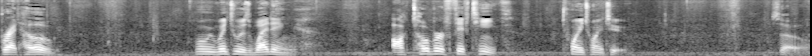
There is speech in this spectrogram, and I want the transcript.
Brett Hogue, when we went to his wedding, October 15th, 2022. So,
